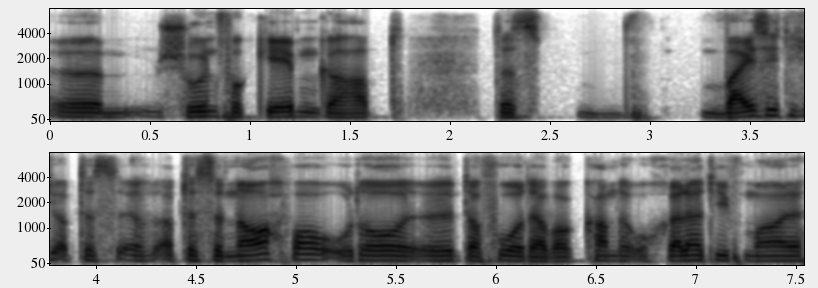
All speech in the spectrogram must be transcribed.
ähm, schon vergeben gehabt. Das weiß ich nicht, ob das, ob das danach war oder äh, davor. Da war, kam da auch relativ mal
